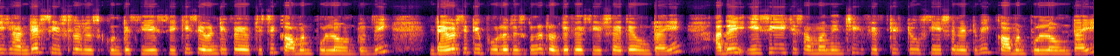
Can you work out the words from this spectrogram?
ఈ హండ్రెడ్ సీట్స్లో చూసుకుంటే సిఎస్సికి సెవెంటీ ఫైవ్ వచ్చేసి కామన్ పూల్లో ఉంటుంది. డైవర్సిటీ పూల్లో చూసుకుంటే ట్వంటీ ఫైవ్ సీట్స్ అయితే ఉంటాయి. అదే ఈసీఈకి సంబంధించి ఫిఫ్టీ టూ సీట్స్ అనేటివి కామన్ పూల్లో ఉంటాయి.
